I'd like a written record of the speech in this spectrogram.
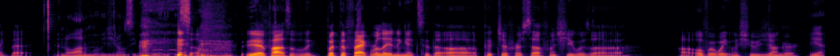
like that In a lot of movies, you don't see people eat, so. Yeah possibly. But the fact relating it to the uh picture of herself when she was uh, uh overweight when she was younger. Yeah.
